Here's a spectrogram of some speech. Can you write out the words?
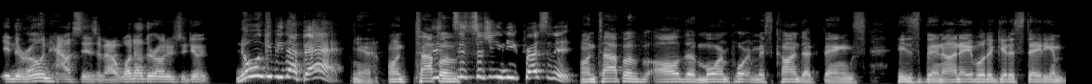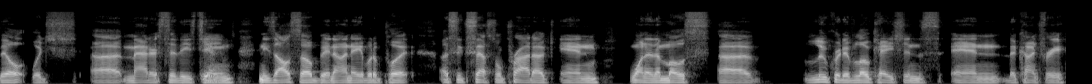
in their own houses about what other owners are doing. No one can be that bad. Yeah. On top of it's such a unique precedent. On top of all the more important misconduct things, he's been unable to get a stadium built, which uh, matters to these teams. Yeah. And he's also been unable to put a successful product in one of the most uh, lucrative locations in the country,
